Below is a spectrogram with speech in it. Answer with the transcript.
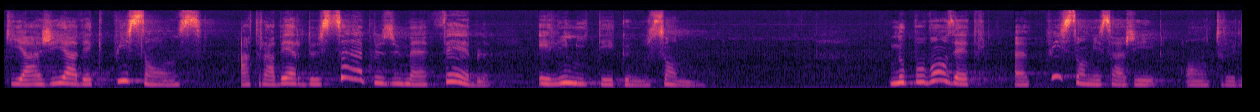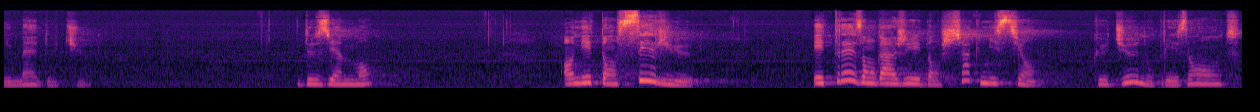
qui agit avec puissance à travers de simples humains faibles et limités que nous sommes. Nous pouvons être un puissant messager entre les mains de Dieu. Deuxièmement, en étant sérieux et très engagé dans chaque mission que Dieu nous présente,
